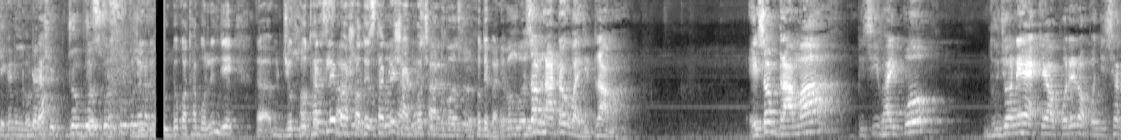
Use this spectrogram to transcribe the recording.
সেখানে? ইন্টার্নশিপ উল্টো কথা বললেন যে যোগ্য থাকলে বা সতেজ থাকলে ষাট বছর হতে পারে। এবং এসব নাটকবাজি ড্রামা এইসব ড্রামা পিসি ভাইপো দুজনে একে অপরের অপোজিশন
